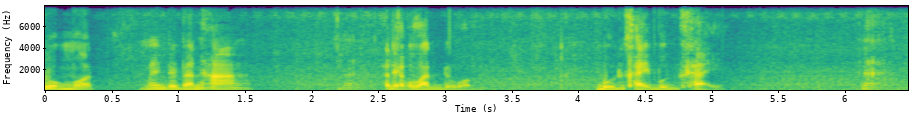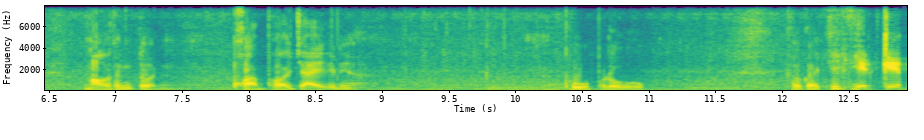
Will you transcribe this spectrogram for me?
ร่วงหมดไม่เป็นปัญหาเขาเรียกวัดดวง บุญใครบุญใครนะเหมาทั้งต้นความพอใจที่นี่ผู้ปลูกเขาก็ขี้เกียจเก็บ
